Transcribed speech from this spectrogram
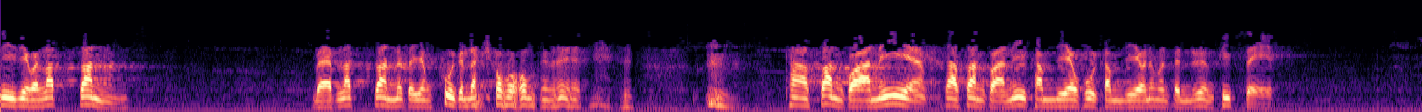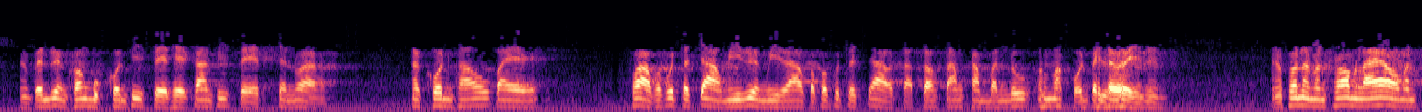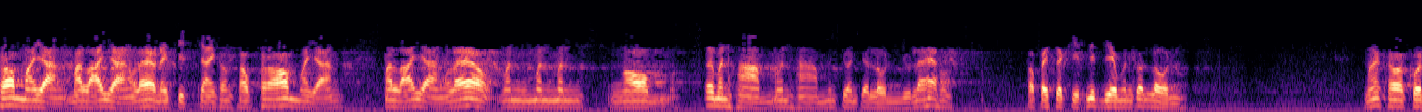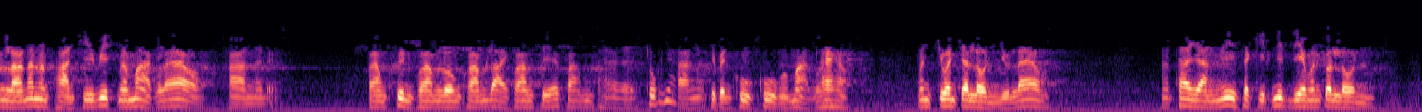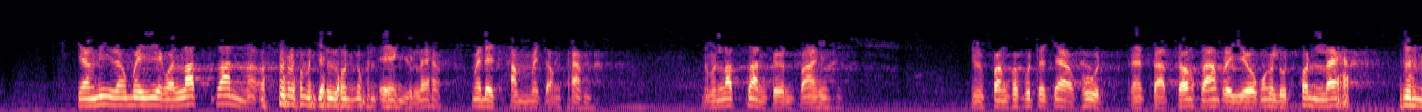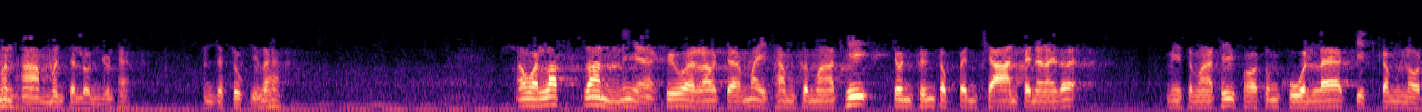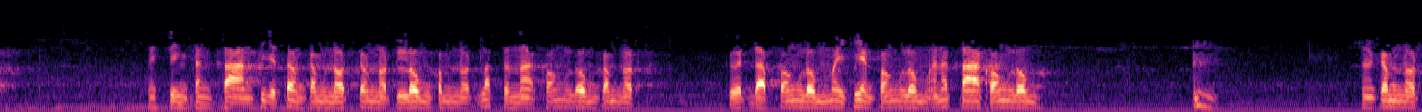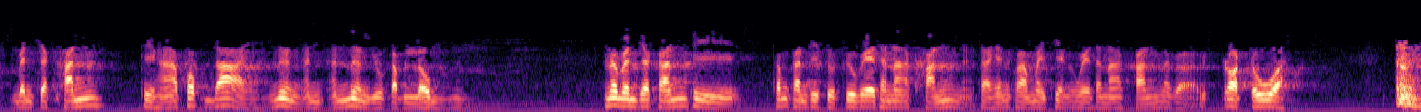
นี่เรียกว่าลัดสั้น แบบลัดสั้นนะแต่ยังพูดกันดังชั่วโมง ถ้าสั้นกว่านี้ถ้าสั้นกว่านี้คำเดียวพูดคำเดียวนะั้นมันเป็นเรื่องพิเศษ เป็นเรื่องของบุคคลพิเศษเหตุการณ์พิเศษ เช่นว่าถ้าคนเขาไปว่าพระพุทธเจ้ามีเรื่องมีราวกับพระพุทธเจ้าตัดสองสามคำบรรลุมรรคผลไปเลยนั่นเพราะนั้นมันพร้อมแล้ว มันพร้อมมาอย่างมาหลายอย่างแล้วในจิตใจของเขาพร้อมมาอย่าง มาหลายอย่างแล้ว มันมันมันงอม เออมันหามมันหามมันจนจะหล่นอยู่แล้วพอไปสะกิดนิดเดียวมันก็หล่นหมายความว่าคนเหล่านั้นมันผ่านชีวิตมามากแล้วผ่านเลยความขึ้นความลงความได้ความเสียความทุกอย่างที่เป็นคู่คู่มามากแล้ว มันจวนจะหล่นอยู่แล้ว ถ้าอย่างนี้สะกิดนิดเดียวมันก็หล่นอย่างนี้เราไม่เรียกว่าลัดสั้นอะมันจะหล่นก็มันเองอยู่แล้ว ไม่ได้ทำไม่ต้องทำมันลัดสั้นเกินไป ฟังพระพุทธเจ้าพูด แต่ตัดสองสามประโยคมันก็หลุดพ้นแล้วนั่นมันหามมันจะหล่นอยู่แล้วมันจะสุกอยู่แล้วเอาว่าลัดสั้นนี่คือว่าเราจะไม่ทำสมาธิจนถึงกับเป็นฌานเป็นอะไรแล้วมีสมาธิพอสมควรแล้วจิตกำหนด ในสิ่งต่างๆที่จะต้องกำหนดกำหนดลมกำหนดลักษณะของลมกำหนด เกิดดับของลมไม่เที่ยงของลม อนัตตาของลมกำหนดเบญจขันธ์ที่หาพบได้ เนื่องอันอันเนื่องอยู่กับลมเมื่อเบญจขันธ์ที่สำคัญที่สุดคือเวทนาขันถ้าเห็นความไม่เที่ยงของเวทนาขันแล้วก็รอดตัว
